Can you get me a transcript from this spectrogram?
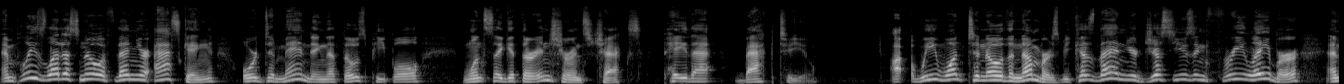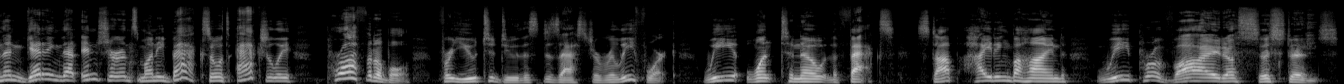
And please let us know if then you're asking or demanding that those people, once they get their insurance checks, pay that back to you. Uh, we want to know the numbers because then you're just using free labor and then getting that insurance money back. So it's actually profitable for you to do this disaster relief work. We want to know the facts. Stop hiding behind, we provide assistance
